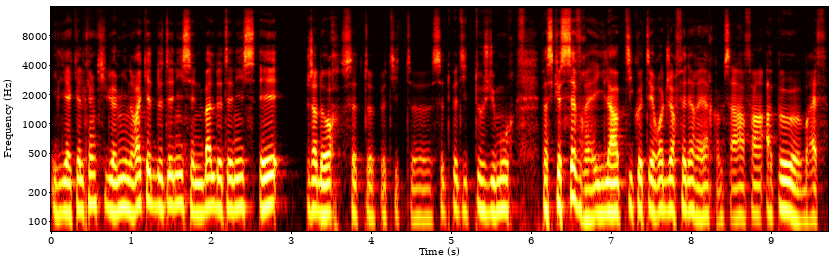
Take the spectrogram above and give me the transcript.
il y a quelqu'un qui lui a mis une raquette de tennis et une balle de tennis et J'adore cette petite, cette petite touche d'humour parce que c'est vrai, il a un petit côté Roger Federer comme ça, enfin un peu, bref,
